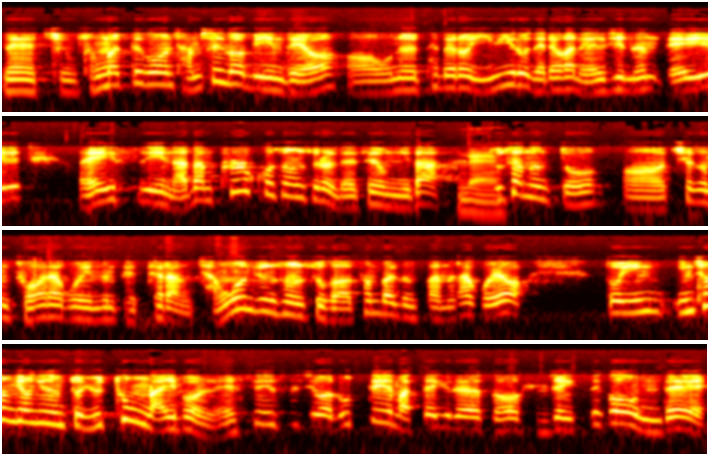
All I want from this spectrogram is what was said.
네, 지금 정말 뜨거운 잠실 더비인데요. 어, 오늘 패배로 2위로 내려간 LG는 내일 에이스인 아담 플럿코 선수를 내세웁니다. 네. 두산은 또 어, 최근 부활하고 있는 베테랑 장원준 선수가 선발 등판을 하고요. 또 인, 인천 경기는 또 유통 라이벌 SSG와 롯데의 맞대결을 해서 굉장히 뜨거운데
